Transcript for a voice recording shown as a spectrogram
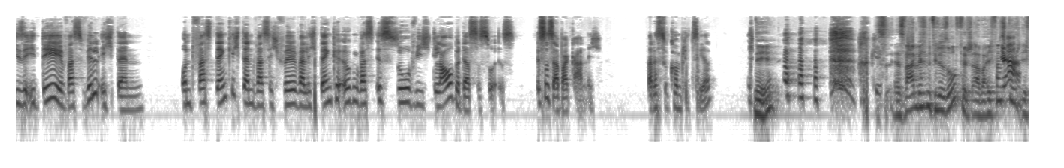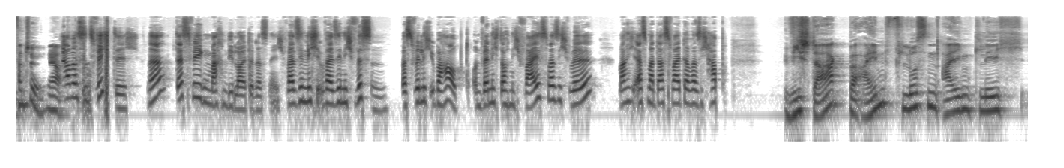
Diese Idee, was will ich denn? Und was denke ich denn, was ich will, weil ich denke, irgendwas ist so, wie ich glaube, dass es so ist. Ist es aber gar nicht. War das zu kompliziert? Nee. okay. Es, es, war ein bisschen philosophisch, aber ich fand's ja. gut. Ich fand's schön. Ja. Aber es ist wichtig, ne? Deswegen machen die Leute das nicht, weil sie nicht, weil sie nicht wissen, was will ich überhaupt. Und wenn ich doch nicht weiß, was ich will, mache ich erstmal das weiter, was ich hab. Wie stark beeinflussen eigentlich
